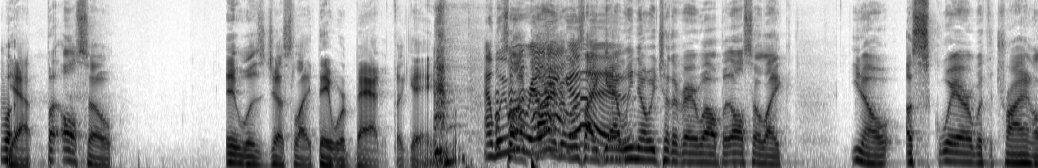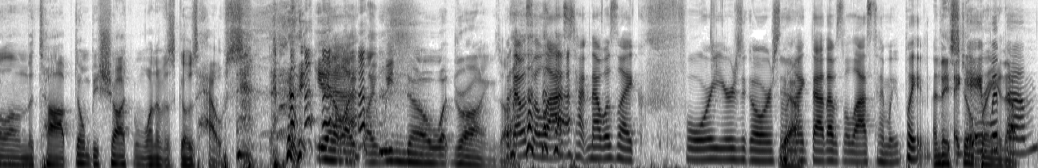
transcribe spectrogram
well, yeah, but also it was just like they were bad at the game. And we so were like, really part of it good. was like, yeah, we know each other very well, but also like, you know, a square with a triangle on the top. Don't be shocked when one of us goes house. you know, like like we know what drawings are. But that was the last time. That was like four years ago or something Yeah. like that. That was the last time we played. And they a still game bring with it up. them.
